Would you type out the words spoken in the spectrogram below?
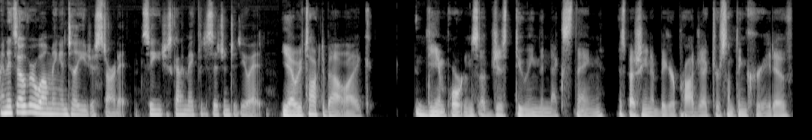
And it's overwhelming until you just start it. So you just got to make the decision to do it. Yeah, we've talked about like the importance of just doing the next thing, especially in a bigger project or something creative.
